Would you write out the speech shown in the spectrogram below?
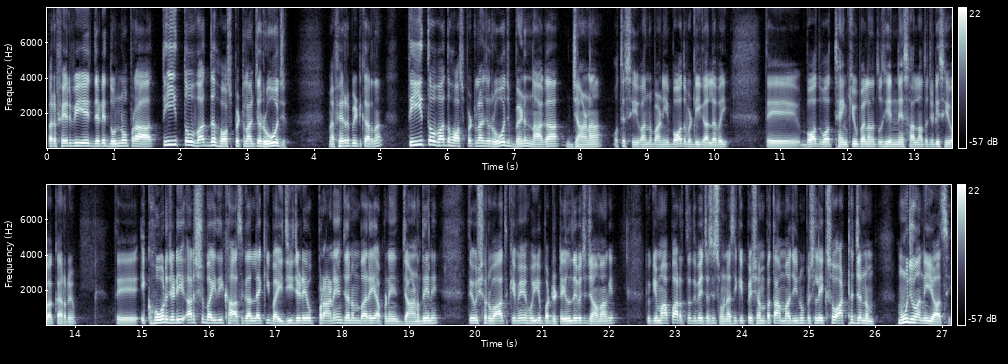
ਪਰ ਫਿਰ ਵੀ ਇਹ ਜਿਹੜੇ ਦੋਨੋਂ ਭਰਾ 30 ਤੋਂ ਵੱਧ ਹਸਪੀਟਲਾਂ 'ਚ ਰੋਜ਼, ਮੈਂ ਫਿਰ ਰਿਪੀਟ ਕਰਦਾ 30 ਤੋਂ ਵੱਧ ਹਸਪੀਟਲਾਂ 'ਚ ਰੋਜ਼ ਬਿਨ ਨਾਗਾ ਜਾਣਾ, ਉੱਥੇ ਸੇਵਾ ਨਿਭਾਣੀ ਬਹੁਤ ਵੱਡੀ ਗੱਲ ਹੈ ਬਾਈ। ਤੇ ਬਹੁਤ ਬਹੁਤ ਥੈਂਕ ਯੂ ਪਹਿਲਾਂ ਤਾਂ ਤੁਸੀਂ ਇੰਨੇ ਸਾਲਾਂ ਤੋਂ ਜਿਹੜੀ ਸੇਵਾ ਕਰ ਰਹੇ ਹੋ। ਤੇ ਇੱਕ ਹੋਰ ਜਿਹੜੀ ਅਰਸ਼ ਬਾਈ ਦੀ ਖਾਸ ਗੱਲ ਹੈ ਕਿ ਬਾਈ ਜੀ ਜਿਹੜੇ ਉਹ ਪੁਰਾਣੇ ਜਨਮ ਬਾਰੇ ਆਪਣੇ ਜਾਣਦੇ ਨੇ, ਤੇ ਉਹ ਸ਼ੁਰੂਆਤ ਕਿਵੇਂ ਹੋਈ, ਆਪਾਂ ਡਿਟੇਲ ਦੇ ਵਿੱਚ ਜਾਵਾਂਗੇ। ਕਿਉਂਕਿ ਮਹਾਭਾਰਤ ਦੇ ਵਿੱਚ ਅਸੀਂ ਸੁਣਿਆ ਸੀ ਕਿ ਪਿਸ਼ਮ ਪਤਾਮਾ ਜੀ ਨੂੰ ਪਿਛਲੇ 108 ਜਨਮ ਮੂੰਹ ਜਵਾਨੀ ਯਾਦ ਸੀ।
